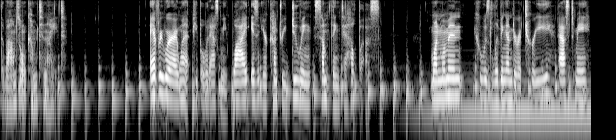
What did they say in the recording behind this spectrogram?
The bombs won't come tonight. Everywhere I went, people would ask me, why isn't your country doing something to help us? One woman who was living under a tree asked me,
